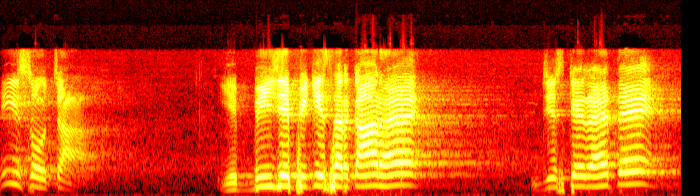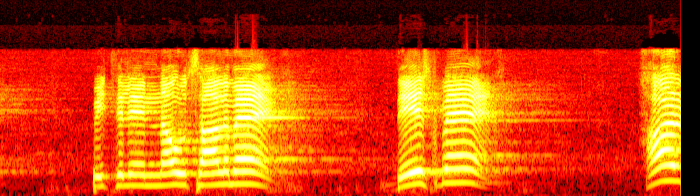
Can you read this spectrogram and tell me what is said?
नहीं सोचा। ये बीजेपी की सरकार है। जिसके रहते पिछले नौ साल में देश में, हर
